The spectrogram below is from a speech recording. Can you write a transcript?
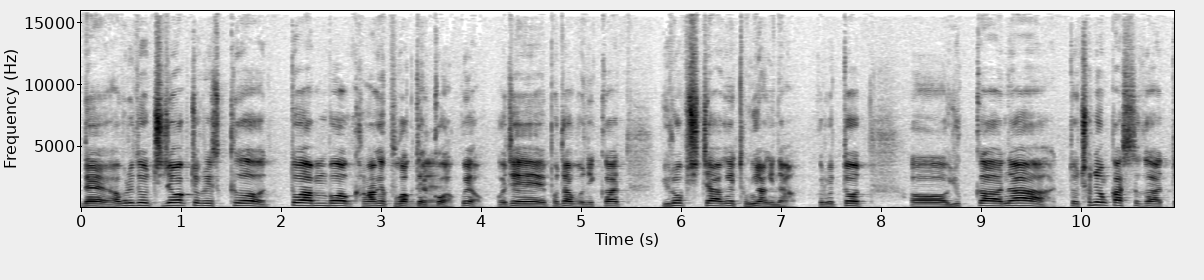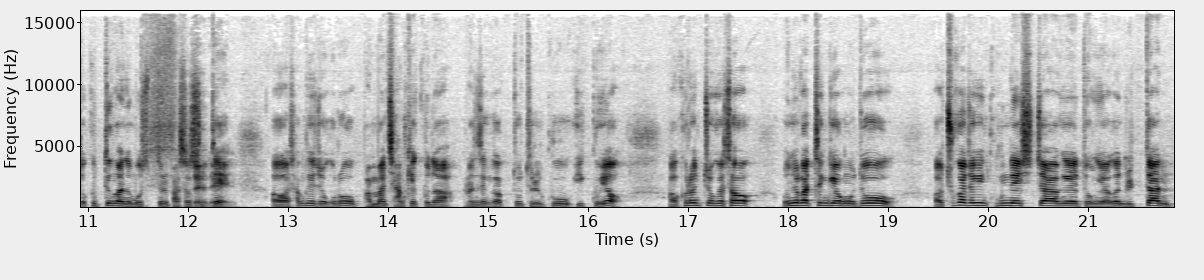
네, 아무래도 지정학적 리스크 또 한 번 강하게 부각될 네. 것 같고요. 어제 보다 보니까 유럽 시장의 동향이나 그리고 또 어, 유가나 또 천연가스가 또 급등하는 모습들을 봤었을 네네. 때 어, 상대적으로 만만치 않겠구나라는 생각도 들고 있고요. 어, 그런 쪽에서 오늘 같은 경우도 어, 추가적인 국내 시장의 동향은 일단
